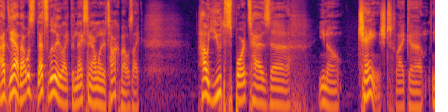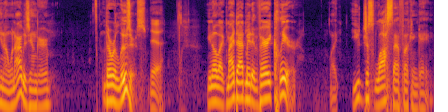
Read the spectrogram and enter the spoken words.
I, yeah, that was that's literally like the next thing I wanted to talk about was like how youth sports has uh you know changed. Like uh you know when I was younger, there were losers. Yeah, You know, like my dad made it very clear, you just lost that fucking game.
